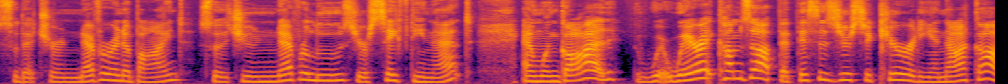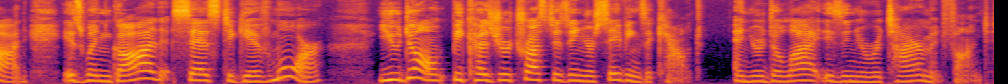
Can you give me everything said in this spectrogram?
so that you're never in a bind, so that you never lose your safety net. And when God, where it comes up that this is your security and not God, is when God says to give more, you don't because your trust is in your savings account and your delight is in your retirement fund.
